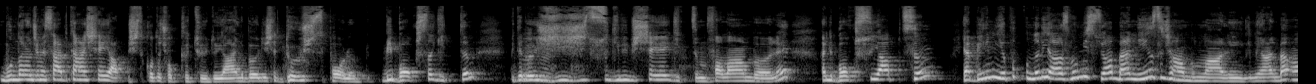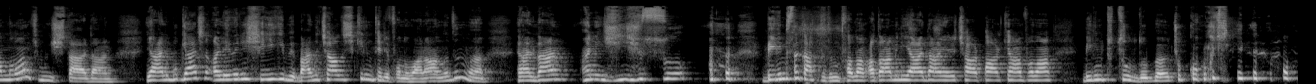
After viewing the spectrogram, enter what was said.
Bundan önce mesela bir tane şey yapmıştık o da çok kötüydü. Yani böyle işte dövüş sporlu bir boksa gittim. Bir de böyle jiu gibi bir şeye gittim falan böyle. Hani boksu yaptım. Ya benim yapıp bunları yazmamı istiyor. Ben ne yazacağım bunlarla ilgili? Yani ben anlamam ki bu işlerden. Yani bu gerçekten Alev'in şeyi gibi. Bende Çağla Şikil'in telefonu var anladın mı? Yani ben hani jiu benim sakatladım falan. Adam beni yerden yere çarparken falan benim tutuldu. Böyle çok korkunç şeyler oldu.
